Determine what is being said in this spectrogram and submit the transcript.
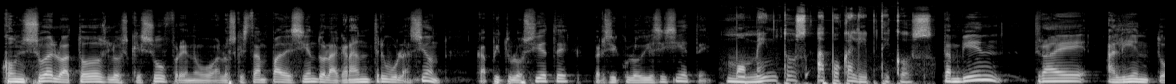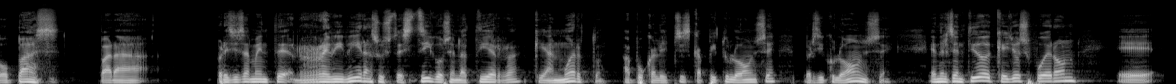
consuelo a todos los que sufren o a los que están padeciendo la gran tribulación. Capítulo 7, versículo 17. Momentos apocalípticos. También trae aliento o paz para precisamente revivir a sus testigos en la tierra que han muerto. Apocalipsis capítulo 11, versículo 11. En el sentido de que ellos fueron eh,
